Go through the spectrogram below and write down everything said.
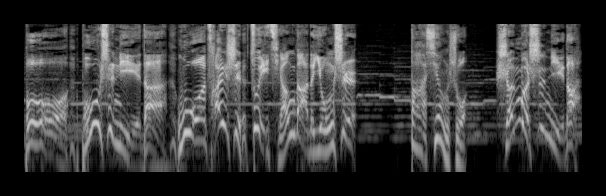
不，不是你的，我才是最强大的勇士。”大象说：“什么是你的？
